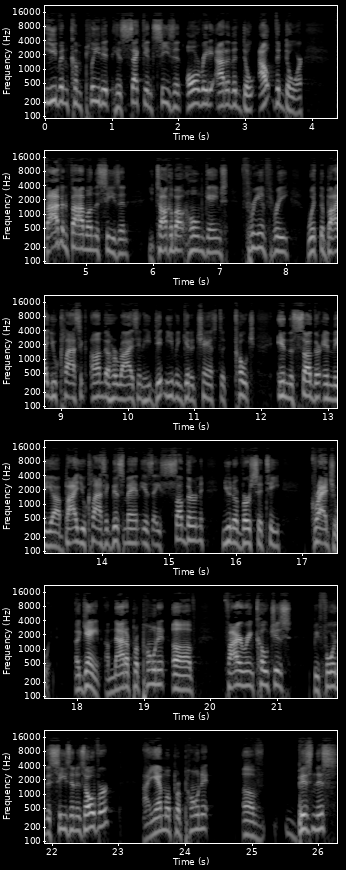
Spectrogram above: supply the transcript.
even completed his second season already out of the out the door. Five and five on the season. You talk about home games, three and three with the Bayou Classic on the horizon. He didn't even get a chance to coach in the Southern in the uh, Bayou Classic. This man is a Southern University graduate. Again, I'm not a proponent of firing coaches before the season is over. I am a proponent of business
